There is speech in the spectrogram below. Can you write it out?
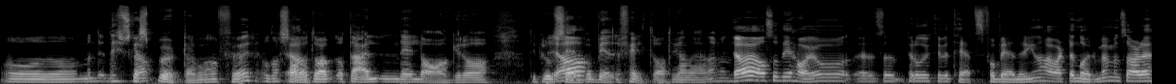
Og, men det, det husker jeg spurte deg om gang før, og da sa Ja. du at det, var, at det er en del lager, og de produserer Ja. på bedre felter og alt det greiene der. Men Ja, ja, altså de har jo altså Produktivitetsforbedringene har vært enorme, men så er det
